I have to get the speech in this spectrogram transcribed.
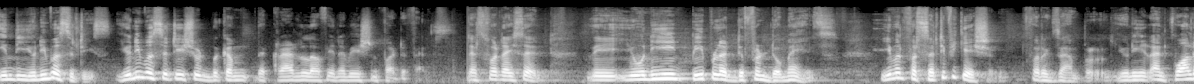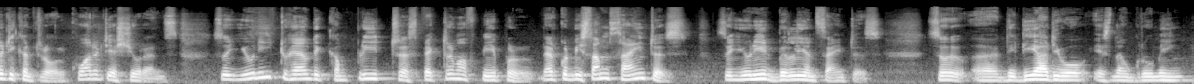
in the universities. Universities should become the cradle of innovation for defense. That's what I said. The, you need people at different domains even for certification, for example, you need, and quality control, quality assurance. So you need to have the complete uh, spectrum of people. There could be some scientists, so you need brilliant scientists. So uh, the DRDO is now grooming,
